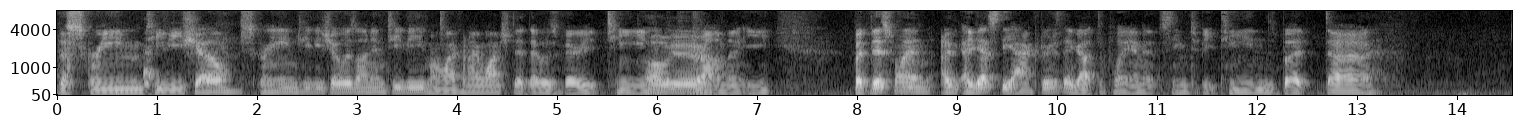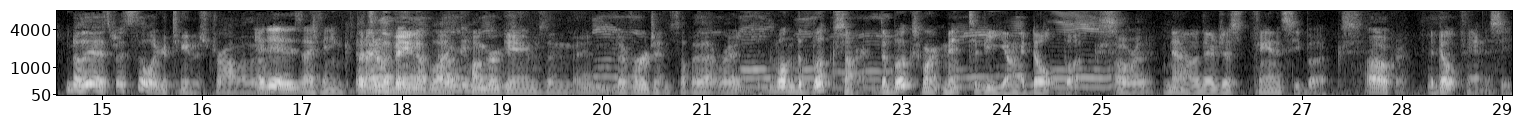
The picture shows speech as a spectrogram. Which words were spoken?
the Scream TV show. Scream TV show was on MTV. My wife and I watched it. That was very teen Oh, yeah, yeah. drama y. But this one, I, I guess the actors they got to play in it seemed to be teens, but uh, No, yeah, it's, it's still like a teenish drama though. it is, I think. But It's I in the vein think- of like think- Hunger Games and, and Divergent and stuff like that, right? Well, the books aren't. The books weren't meant to be young adult books. Oh, really? No, they're just fantasy books, Oh, okay. adult fantasy,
